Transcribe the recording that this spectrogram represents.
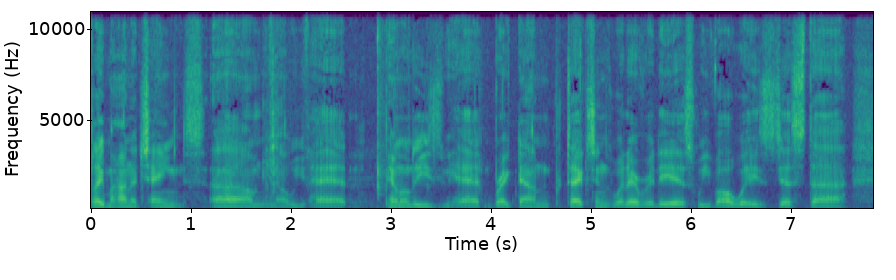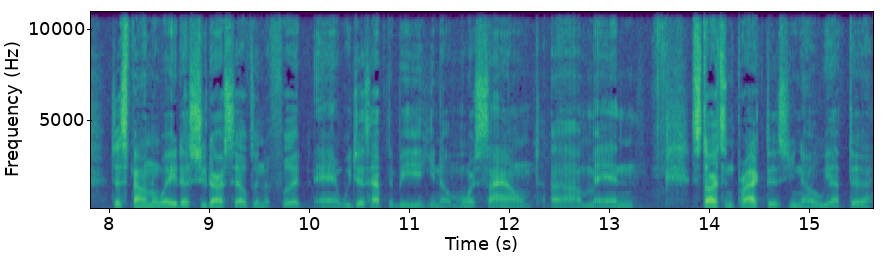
play behind the chains. Um, you know, we've had penalties, we had breakdown protections, whatever it is. We've always just uh, just found a way to shoot ourselves in the foot, and we just have to be, you know, more sound. Um, and starts in practice. You know, we have to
